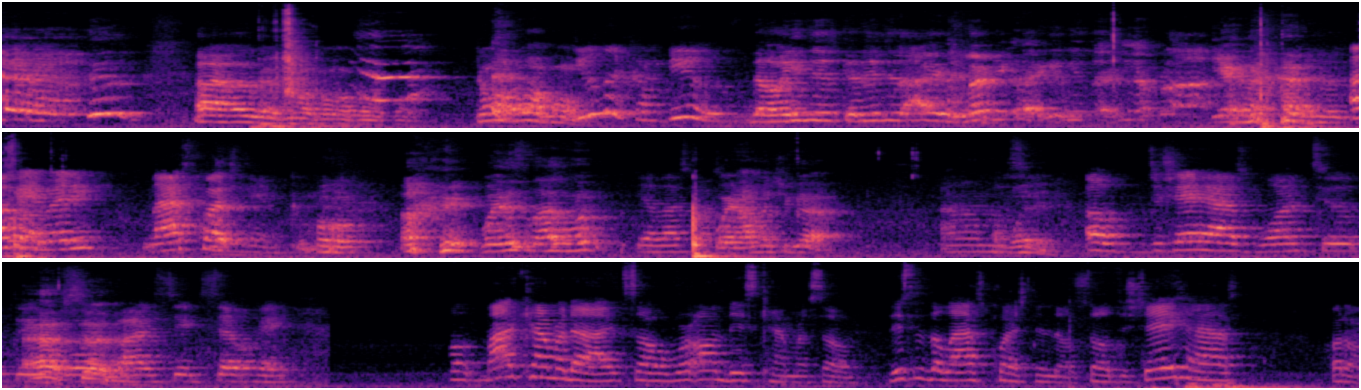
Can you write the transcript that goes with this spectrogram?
get it. Alright, let's go. Come on, come on, come on, come on. Come on, come on, come on. You look confused. No, he just, cause he just, I ain't lurking like he gets in the block. Yeah. Okay, ready? Last question. Come on. Okay, wait, this is the last one? Yeah, last question. Wait, how much you got? Um, I'm winning. Oh, Deshae has one, two, three, I have four, seven. five, six, seven. Okay. Well, my camera died, so we're on this camera. So this is the last question, though. So Deshae has. Hold on.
